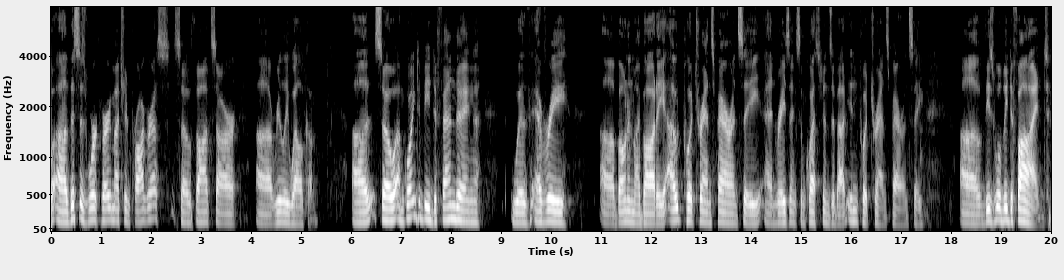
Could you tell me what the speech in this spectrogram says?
uh, this is work very much in progress, so thoughts are uh, really welcome. Uh, so I'm going to be defending with every uh, bone in my body output transparency and raising some questions about input transparency. Uh, these will be defined.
